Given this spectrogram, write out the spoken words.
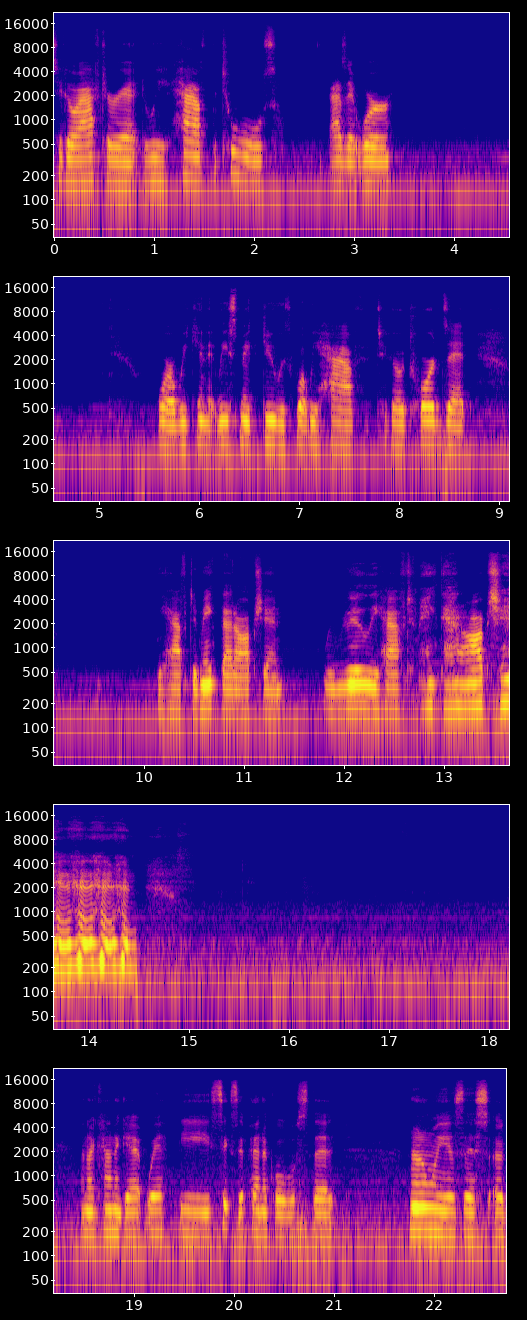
to go after it. We have the tools, as it were, or we can at least make do with what we have to go towards it. We have to make that option. We really have to make that option. and I kind of get with the Six of Pentacles that not only is this a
